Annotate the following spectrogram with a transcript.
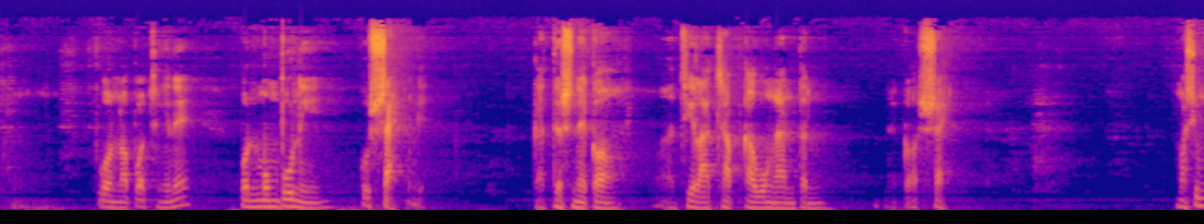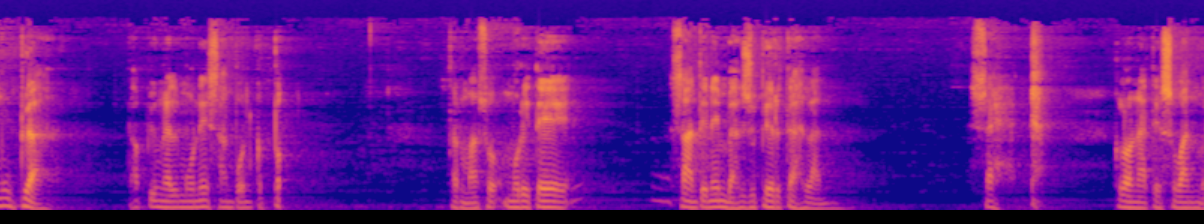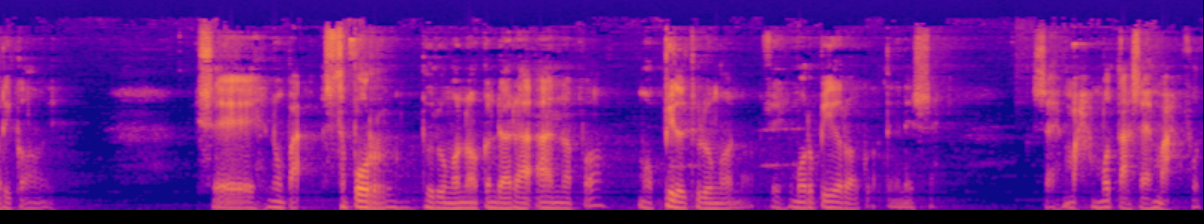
pun apa jenenge pun mumpuni ku syekh nggih. Kados nika Cilacap Kawunganten nika syekh. Masih muda tapi ngelmune sampun kebek. Termasuk muridé santine Mbah Zubir Dahlan. Syekh kula nate sowan mriku se numpak sepur durung ana kendaraan apa mobil durung ana. Sih umur pira kok tengene Syekh? Syekh Mahmud ta Syekh Mahfud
